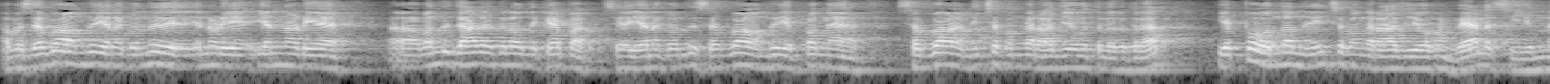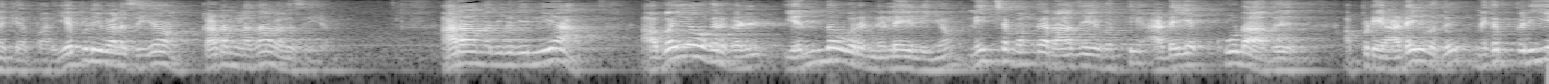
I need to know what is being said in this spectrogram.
அப்போ செவ்வாய் வந்து எனக்கு வந்து என்னுடைய என்னுடைய வந்து ஜாதகத்தில் வந்து கேட்பார் சே- எனக்கு வந்து செவ்வாய் வந்து எப்போங்க செவ்வாய் நீச்சபங்க ராஜயோகத்தில் இருக்கிறார். எப்போ வந்து அந்த நீச்சபங்க ராஜயோகம் வேலை செய்யும்னு கேட்பார் எப்படி வேலை செய்யும்? கடனில் தான் வேலை செய்யும். ஆறாம் அதிபதி இல்லையா? அவயோகர்கள் எந்த ஒரு நிலையிலையும் நீச்சபங்க ராஜயோகத்தை அடையக்கூடாது. அப்படி அடைவது மிகப்பெரிய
